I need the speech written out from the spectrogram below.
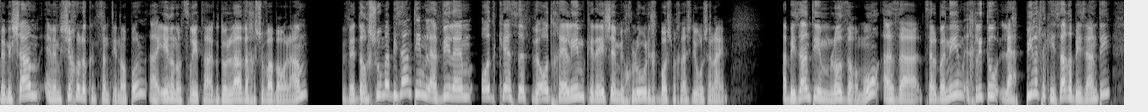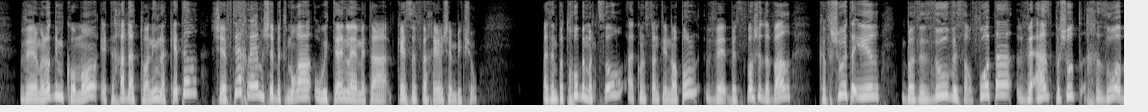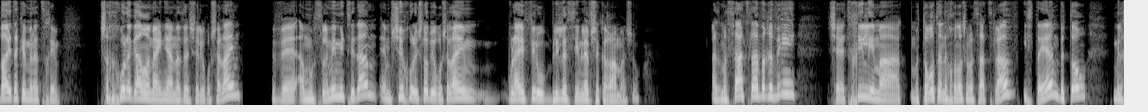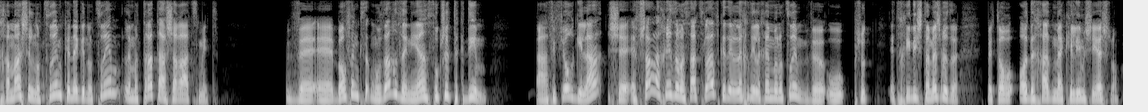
ומשם הם המשיכו לקונסטנטינופול, העיר הנוצרית הגדולה והחשובה בעולם, ודרשו מהביזנטים להביא להם עוד כסף ועוד חיילים כדי שהם יוכלו לכבוש מחדש את ירושלים. הביזנטים לא זרמו, אז הצלבנים החליטו להפיל את הקיסר הביזנטי ולמנות במקומו את אחד הטוענים לכתר, שהבטיח להם שבתמורה הוא ייתן להם את הכסף והחיילים שהם ביקשו. אז הם פתחו במצור על קונסטנטינופול, ובסופו של דבר כבשו את העיר, בזזו ושרפו אותה, ואז פשוט חזרו הביתה כמנצחים. שכחו לגמרי מהעניין הזה של ירושלים, והמוסלמים מצידם המשיכו לשלוט בירושלים, אולי אפילו בלי לשים לב שקרה משהו. אז מסע הצלב הרביעי, שהתחיל עם המטרות הנכונות של מסע הצלב, הסתיים בתור מלחמה של נוצרים כנגד נוצרים למטרת העשרה עצמית. ובאופן קצת מוזר זה נהיה סוג של תקדים. האפיפיור גילה שאפשר להכריז על מסע צלב כדי ללכת להילחם בנוצרים, והוא פשוט התחיל להשתמש בזה בתור עוד אחד מהכלים שיש לו.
